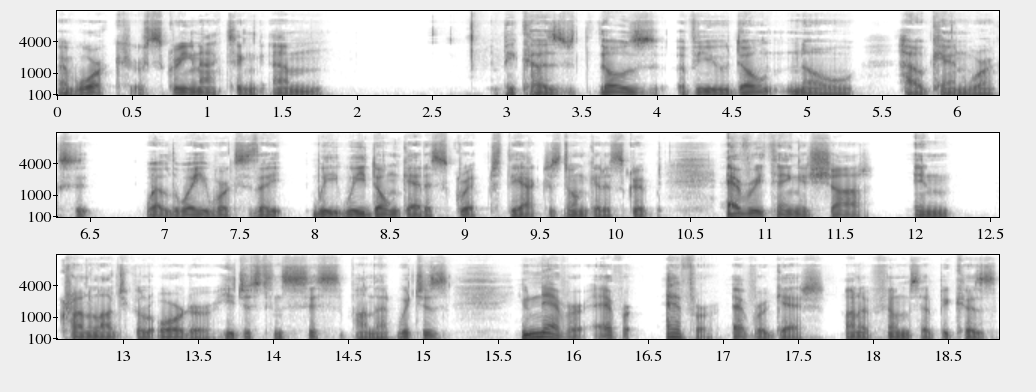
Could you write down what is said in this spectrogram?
uh, work or screen acting. Um, because those of you who don't know how Ken works, well, the way he works is that we we don't get a script. The actors don't get a script. Everything is shot in chronological order. He just insists upon that, which is you never, ever, ever, ever get on a film set because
